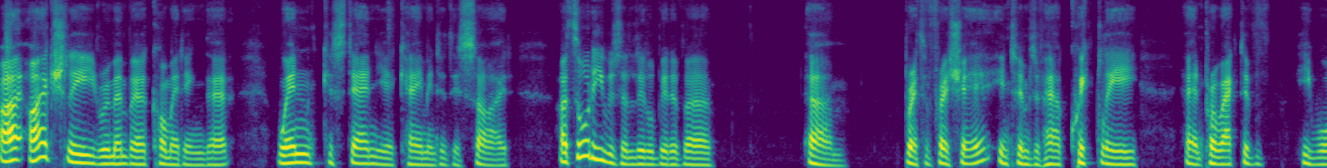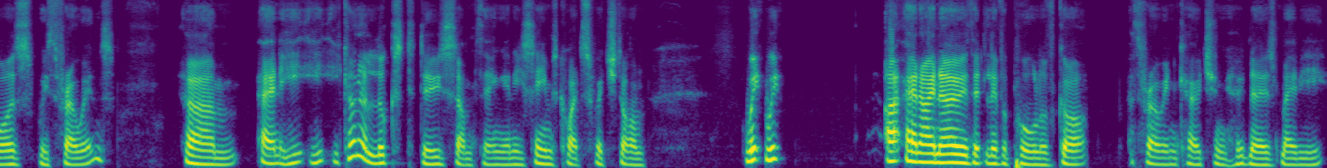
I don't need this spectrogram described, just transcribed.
I, I actually remember commenting that when Castagne came into this side, I thought he was a little bit of a um, breath of fresh air in terms of how quickly and proactive he was with throw-ins. Um, and he, he, he kind of looks to do something, and he seems quite switched on. We, we, I, and I know that Liverpool have got a throw-in coach, and who knows, maybe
